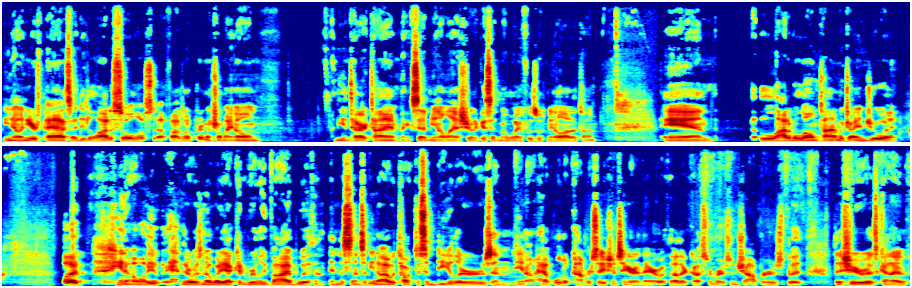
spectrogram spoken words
you know, in years past, I did a lot of solo stuff. I was pretty much on my own the entire time, except you know, last year, like I said, my wife was with me a lot of the time, and a lot of alone time, which I enjoy but you know it, there was nobody i could really vibe with in, in, the sense of you know i would talk to some dealers and you know have little conversations here and there with other customers and shoppers but this year was kind of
